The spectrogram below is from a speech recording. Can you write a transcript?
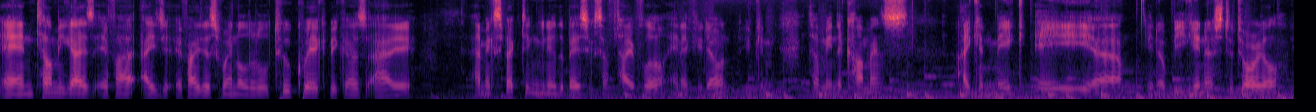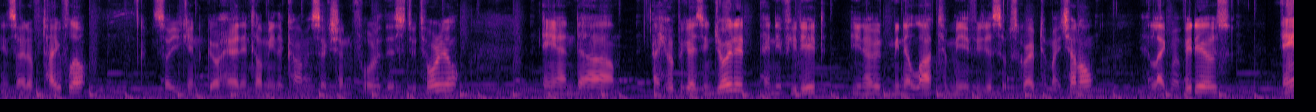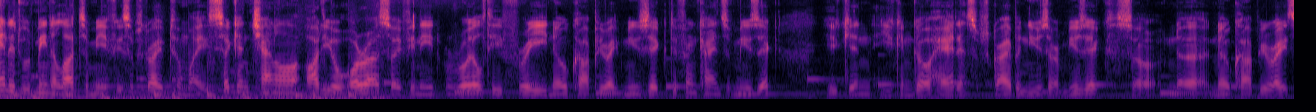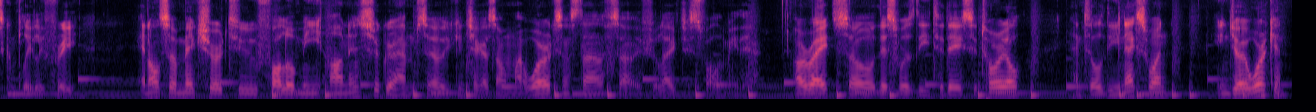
and tell me guys if I, I if I just went a little too quick because I I'm expecting you know the basics of Tyflow and if you don't you can tell me in the comments. I can make a uh, you know beginners tutorial inside of Tyflow so you can go ahead and tell me in the comment section for this tutorial. And um, I hope you guys enjoyed it and if you did you know it would mean a lot to me if you just subscribe to my channel and like my videos and it would mean a lot to me if you subscribe to my second channel Audio Aura. So if you need royalty free no copyright music different kinds of music you can you can go ahead and subscribe and use our music. So no, no copyrights completely free. And also make sure to follow me on Instagram so you can check out some of my works and stuff. So if you like just follow me there. Alright so this was the today's tutorial until the next one enjoy working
